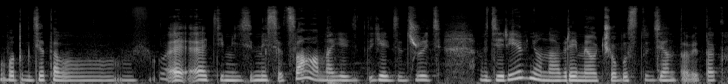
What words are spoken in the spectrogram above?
вот где-то э, эти месяца она едет, едет жить в деревню на время учебы студентов. И так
